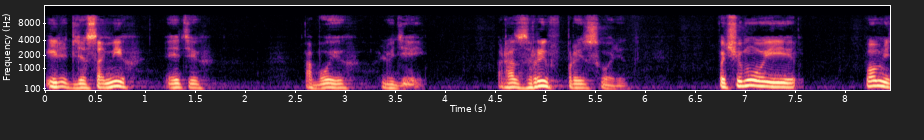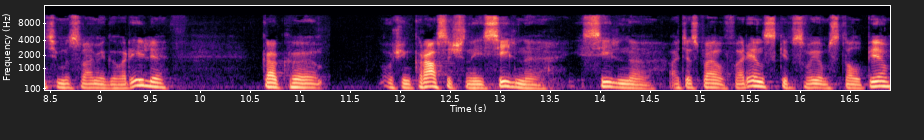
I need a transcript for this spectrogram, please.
или для самих этих обоих людей. Разрыв происходит. Почему и, помните, мы с вами говорили, как э, очень красочно и сильно, сильно отец Павел Флоренский в своем столпе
